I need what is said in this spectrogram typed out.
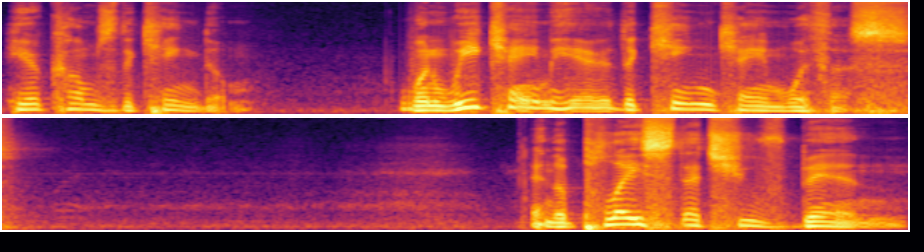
Here comes the kingdom. When we came here, the king came with us. And the place that you've been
